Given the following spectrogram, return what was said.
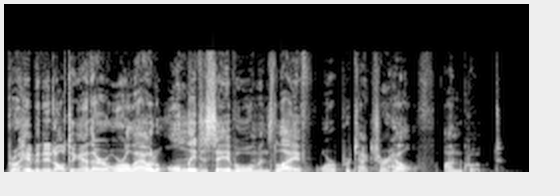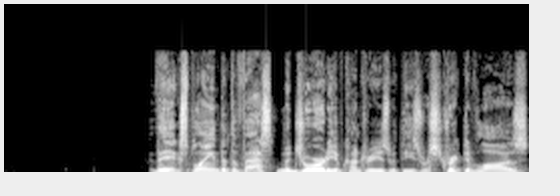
prohibited altogether, or allowed only to save a woman's life or protect her health. Unquote. They explained that the vast majority of countries with these restrictive laws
